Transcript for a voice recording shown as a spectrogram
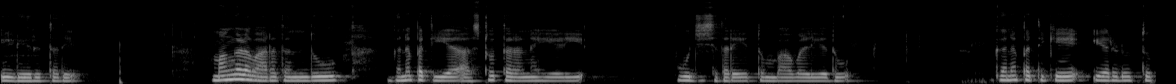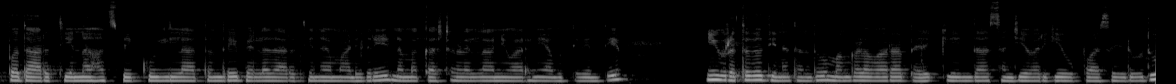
ಈಡೇರುತ್ತದೆ. ಮಂಗಳವಾರದಂದು ಗಣಪತಿಯ ಅಷ್ಟೋತ್ತರನ ಹೇಳಿ ಪೂಜಿಸಿದರೆ ತುಂಬ ಒಳ್ಳೆಯದು. ಗಣಪತಿಗೆ ಎರಡು ತುಪ್ಪದ ಆರತಿಯನ್ನು ಹಚ್ಚಬೇಕು ಇಲ್ಲ ಅಂತಂದರೆ ಬೆಲ್ಲದ ಆರತಿಯನ್ನು ಮಾಡಿದರೆ ನಮ್ಮ ಕಷ್ಟಗಳೆಲ್ಲ ನಿವಾರಣೆ ಆಗುತ್ತವೆ ಈ ವ್ರತದ ದಿನದಂದು ಮಂಗಳವಾರ ಬೆಳಗ್ಗೆಯಿಂದ ಸಂಜೆಯವರೆಗೆ ಉಪವಾಸ ಇರುವುದು.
